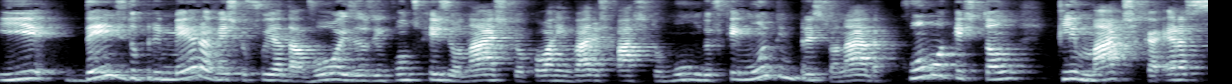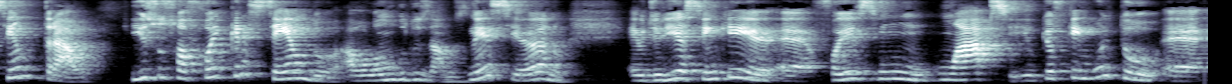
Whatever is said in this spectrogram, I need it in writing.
e desde a primeira vez que eu fui a Davos, os encontros regionais que ocorrem em várias partes do mundo, eu fiquei muito impressionada como a questão climática era central. Isso só foi crescendo ao longo dos anos. Nesse ano, eu diria assim que é, foi assim, um, um, ápice. E o que eu fiquei muito é,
